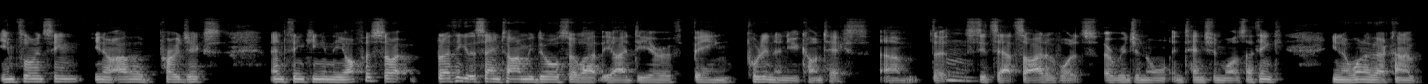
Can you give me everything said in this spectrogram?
influencing you know other projects and thinking in the office. So, but I think at the same time, we do also like the idea of being put in a new context um, that mm. sits outside of what its original intention was. I think, you know, one of our kind of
